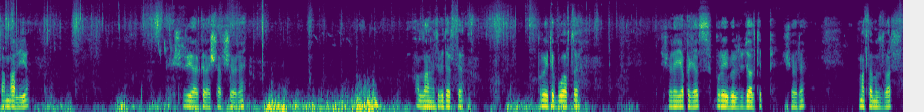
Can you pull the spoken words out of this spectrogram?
sandalye. Şuraya arkadaşlar şöyle. Allah nasip ederse da bu hafta şöyle yapacağız. Burayı böyle düzeltip şöyle masamız var.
